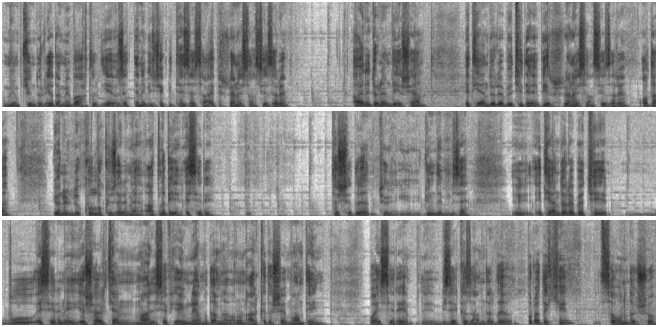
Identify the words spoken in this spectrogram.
mümkündür ya da mübahtır diye özetlenebilecek bir teze sahip Rönesans yazarı. Aynı dönemde yaşayan Etienne de la de bir Rönesans yazarı. O da Gönüllü Kulluk Üzerine adlı bir eseri taşıdı gündemimize. Ee, Etienne de la Boetie bu eserini yaşarken maalesef yayımlayamadı ama onun arkadaşı Montaigne bu eseri e, bize kazandırdı. Buradaki savunu da şu.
